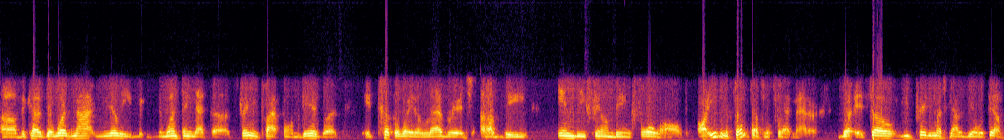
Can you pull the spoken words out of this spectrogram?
Uh, because there was not really the one thing that the streaming platform did was it took away the leverage of the indie film being four-walled, or even the film festivals for that matter. The, so you pretty much got to deal with them.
